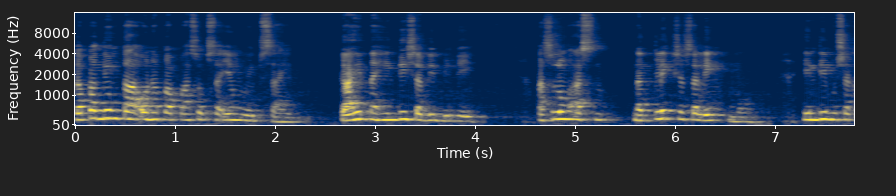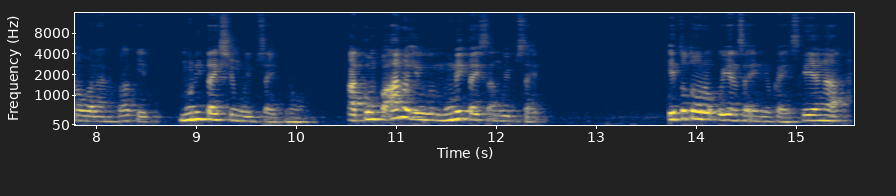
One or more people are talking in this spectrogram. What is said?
kapag yung tao na papasok sa iyong website, kahit na hindi siya bibili, as long as nag-click siya sa link mo, hindi mo siya kawalan. Bakit? Monetize yung website mo. At kung paano i-monetize ang website, ituturo ko yan sa inyo guys. Kaya nga,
